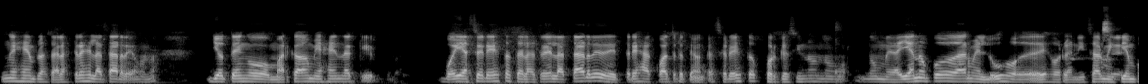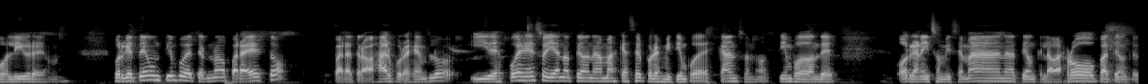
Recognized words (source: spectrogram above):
un ejemplo, hasta las 3 de la tarde, ¿no? Yo tengo marcado en mi agenda que voy a hacer esto hasta las 3 de la tarde, de 3 a 4 tengo que hacer esto, porque si no, no me da, ya no puedo darme el lujo de desorganizar mis tiempos libres, porque tengo un tiempo determinado para esto, para trabajar, por ejemplo, y después de eso ya no tengo nada más que hacer, pero es mi tiempo de descanso, ¿no? Tiempo donde organizo mi semana, tengo que lavar ropa, tengo que...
